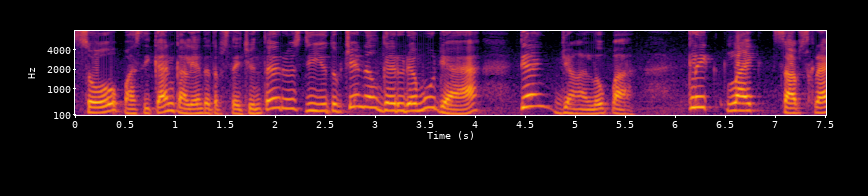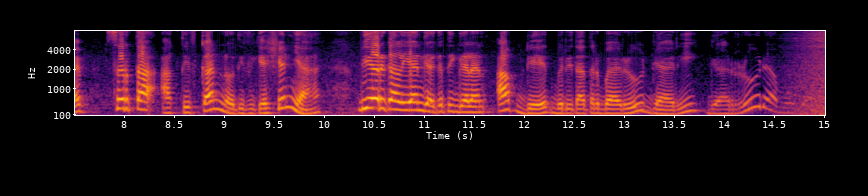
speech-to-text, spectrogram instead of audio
So, pastikan kalian tetap stay tune terus di YouTube channel Garuda Muda dan jangan lupa klik like, subscribe, serta aktifkan notification-nya biar kalian gak ketinggalan update berita terbaru dari Garuda Muda.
